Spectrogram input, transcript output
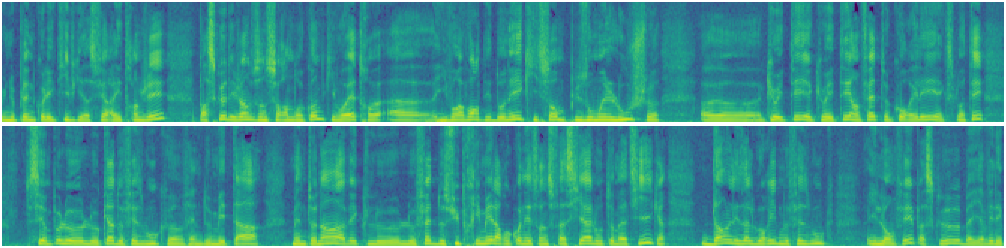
une plainte collective qui va se faire à l'étranger, parce que des gens vont se rendre compte qu'ils vont, être, ils vont avoir des données qui sont plus ou moins louches, qui, ont été, qui ont été en fait corrélées et exploitées. C'est un peu le, cas de Facebook, euh, enfin de Meta maintenant, avec le, fait de supprimer la reconnaissance faciale automatique dans les algorithmes Facebook. Ils l'ont fait parce que ben, y avait des,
